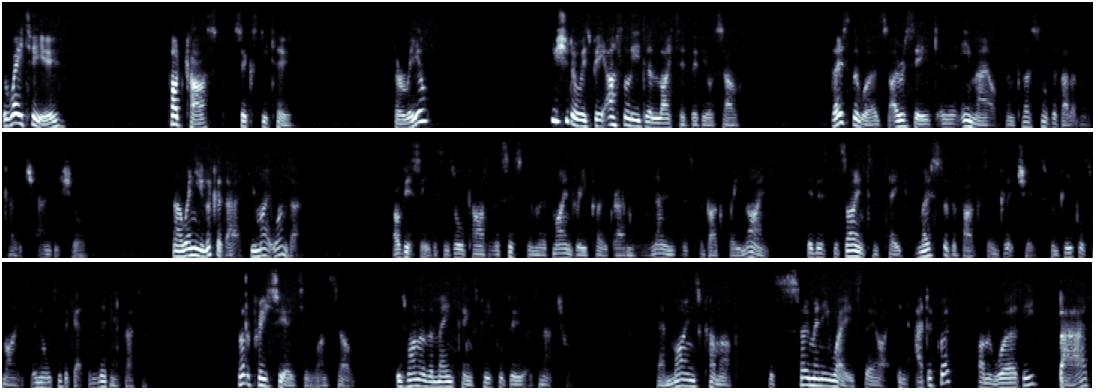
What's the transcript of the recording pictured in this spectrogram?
The Way to You, Podcast 62. For real? You should always be utterly delighted with yourself. Those are the words I received in an email from personal development coach Andy Shaw. Now, when you look at that, you might wonder. Obviously, this is all part of a system of mind reprogramming known as a bug free mind. It is designed to take most of the bugs and glitches from people's minds in order to get them living better. Not appreciating oneself is one of the main things people do as natural. Their minds come up with so many ways they are inadequate, unworthy, bad,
